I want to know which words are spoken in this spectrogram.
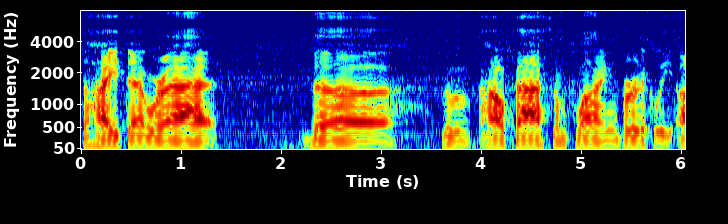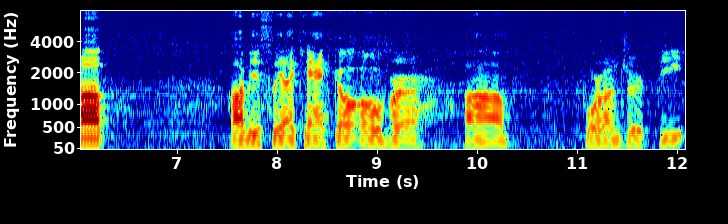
the height that we're at, the the how fast I'm flying vertically up. Obviously, I can't go over um, 400 feet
